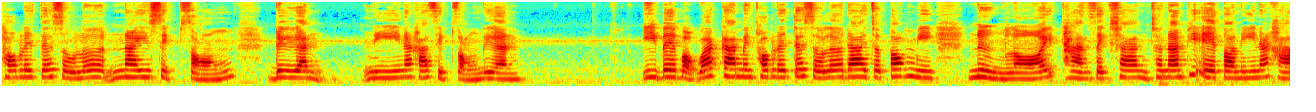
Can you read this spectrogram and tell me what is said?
Top Rated Seller ใน 12 เดือนนี้นะคะ 12 เดือน eBay บอกว่าการเป็น Top Rated Seller ได้จะต้องมี 100 transaction ฉะนั้นพี่เอตอนนี้นะคะ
